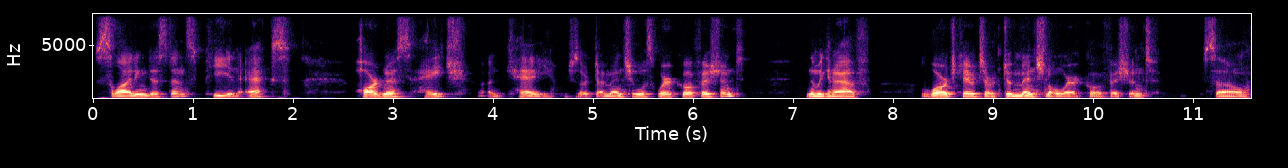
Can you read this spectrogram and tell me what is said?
sliding distance, P and X, hardness, H, and K, which is our dimensionless wear coefficient, then we can have large K, which is our dimensional wear coefficient. So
